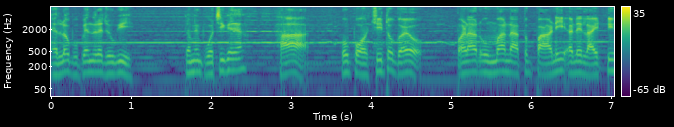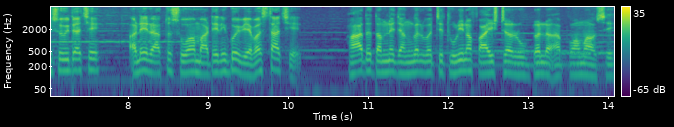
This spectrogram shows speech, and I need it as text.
Hello Bhupendra Jogi, તમે પહોંચી ગયા? હા હું પહોંચી તો ગયો પણ આ રૂમમાં ના તો પાણી અને લાઇટની સુવિધા છે અને ના તો સુવા માટેની કોઈ વ્યવસ્થા છે. હા તો તમને જંગલ વચ્ચે થોડીના ફાઇવ સ્ટાર હોટલ આપવામાં આવશે.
